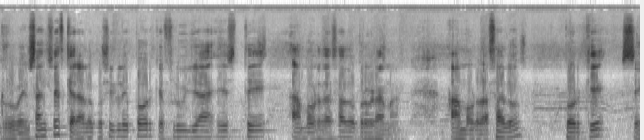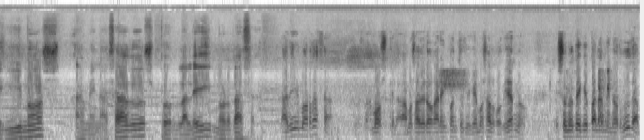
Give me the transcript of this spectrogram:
Rubén Sánchez, que hará lo posible porque fluya este amordazado programa. Amordazado porque seguimos amenazados por la ley Mordaza. ¿La ley Mordaza? Pues vamos, que la vamos a derogar en cuanto lleguemos al gobierno. Eso no te quepa la menor duda.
